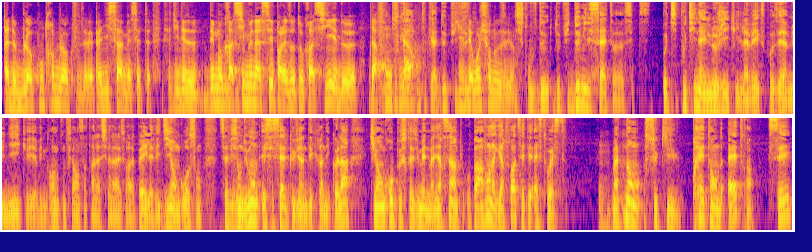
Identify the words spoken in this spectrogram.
pas de bloc contre bloc. Vous n'avez pas dit ça, mais cette, idée de démocratie menacée par les autocraties et d'affrontement en, tout cas, depuis qui se déroule sur nos yeux. Il se trouve depuis 2007, Poutine a une logique. Il l'avait exposé à Munich. Il y avait une grande conférence internationale sur la paix. Il avait dit en gros son, sa vision du monde. Et c'est celle que vient de décrire Nicolas, qui en gros peut se résumer de manière simple. Auparavant, la guerre froide, c'était Est-Ouest. Mhm. Maintenant, ce qu'ils prétendent être, c'est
